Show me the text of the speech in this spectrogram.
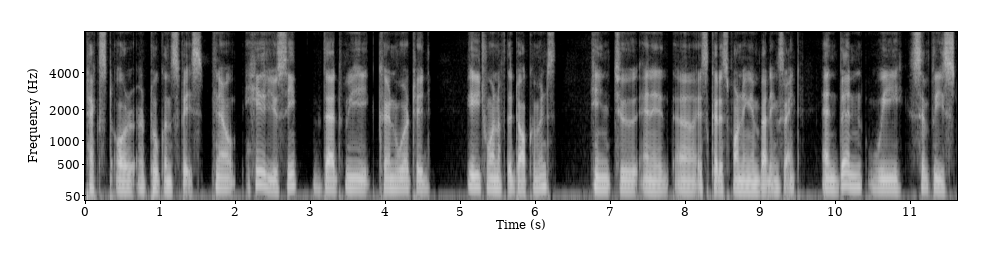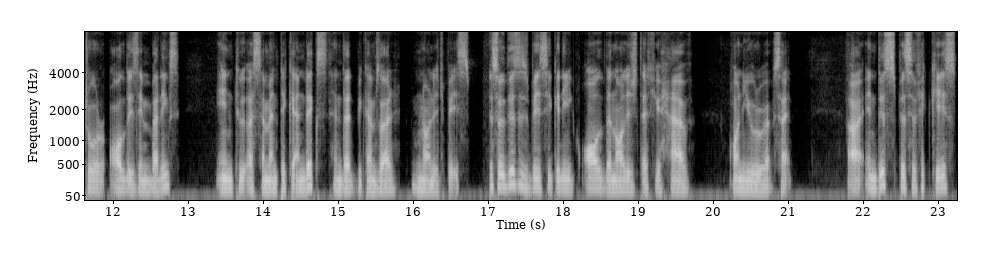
text or, or token space. Now, here you see that we converted each one of the documents into an, uh, its corresponding embeddings, right? And then we simply store all these embeddings into a semantic index, and that becomes our knowledge base. So this is basically all the knowledge that you have on your website. Uh, in this specific case,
